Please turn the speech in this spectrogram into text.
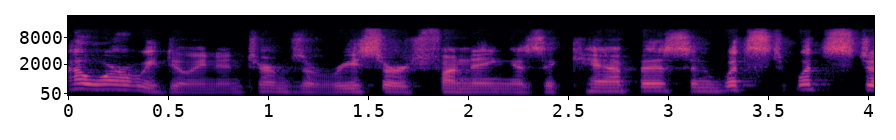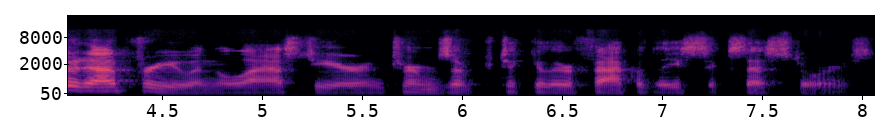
how are we doing in terms of research funding as a campus, and what's what stood out for you in the last year in terms of particular faculty success stories?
